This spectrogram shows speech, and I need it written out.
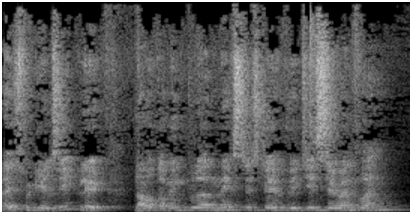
HPTLC plate. Now coming to the next step which is seventh one.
